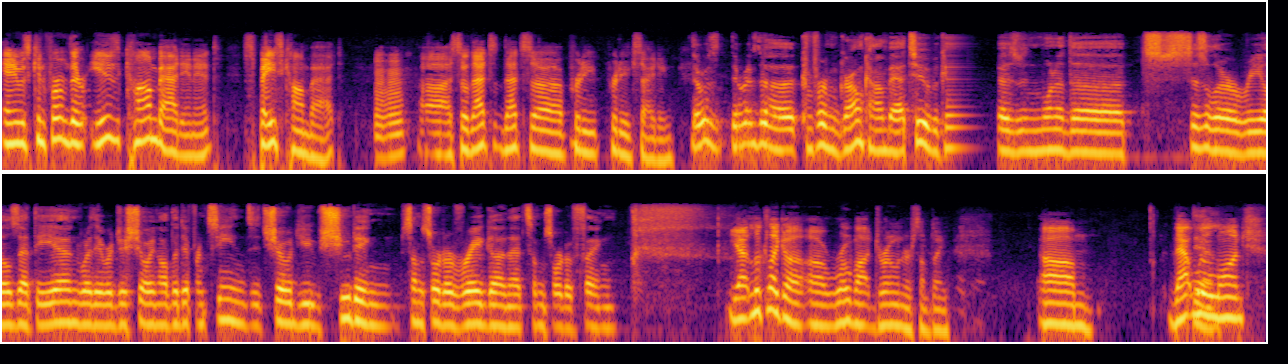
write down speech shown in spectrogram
and it was confirmed there is combat in it, space combat. Hmm Uh, so that's that's uh, pretty pretty exciting. There was there was a confirmed ground combat too because in one of the Sizzler reels at the end where they were just showing all the different scenes, it showed you shooting some sort of ray gun at some sort of thing. Yeah, it looked like a, a robot drone or something. Um, that will Yeah. launch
